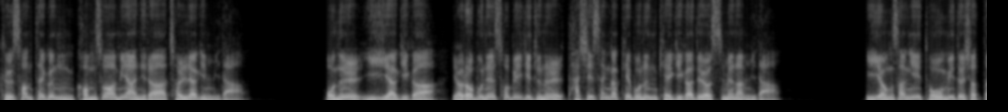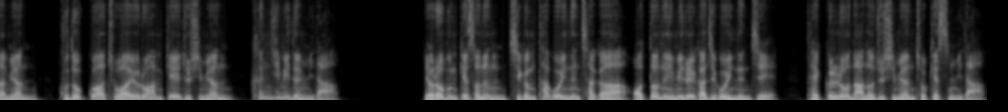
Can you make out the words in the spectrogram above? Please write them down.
그 선택은 검소함이 아니라 전략입니다. 오늘 이 이야기가 여러분의 소비 기준을 다시 생각해보는 계기가 되었으면 합니다. 이 영상이 도움이 되셨다면 구독과 좋아요로 함께 해주시면 큰 힘이 됩니다. 여러분께서는 지금 타고 있는 차가 어떤 의미를 가지고 있는지 댓글로 나눠주시면 좋겠습니다.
